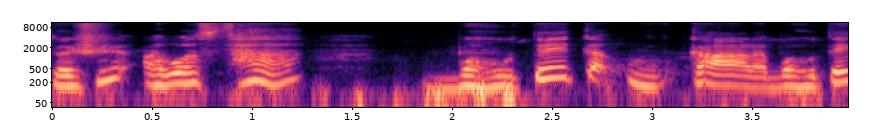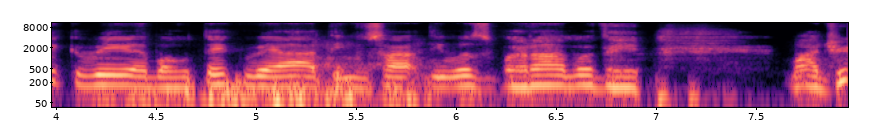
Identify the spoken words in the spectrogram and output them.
तशी अवस्था बहुतेक काळ बहुतेक वेळ बहुतेक वेळा दिवसा दिवसभरामध्ये माझी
